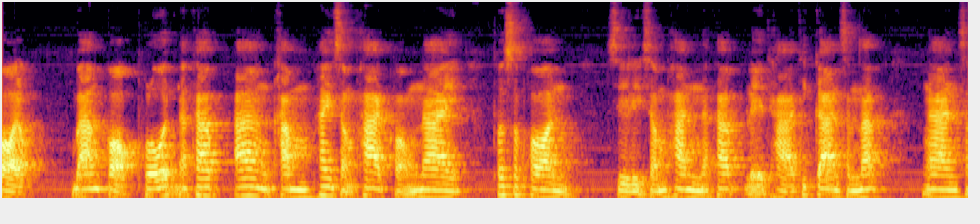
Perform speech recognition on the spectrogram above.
กอกบางกอกโพสต์นะครับ อ้างคำให้สัมภาษณ์ของนายทศพรสิริสัมพันธ์นะครับเลขาธิการสำนักงานส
